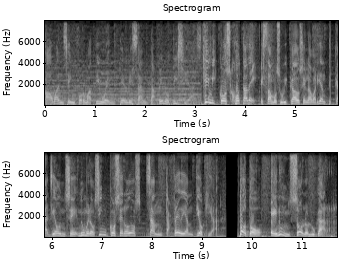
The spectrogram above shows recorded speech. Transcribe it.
Avance informativo en Tele Santa Fe Noticias. Químicos JD. Estamos ubicados en la variante calle 11, número 502, Santa Fe de Antioquia. Todo en un solo lugar.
